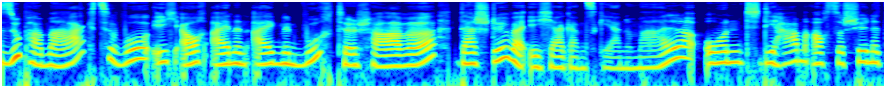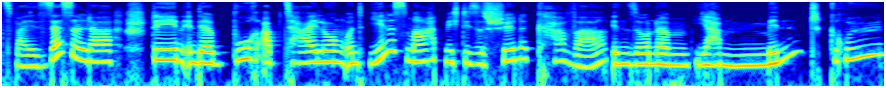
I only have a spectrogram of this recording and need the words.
Supermarkt, wo ich auch einen eigenen Buchtisch habe. Da stöber ich ja ganz gerne mal. Und die haben auch so schöne zwei Sessel da stehen in der Buchabteilung. Und jedes Mal hat mich dieses schöne Cover in so einem ja Mintgrün,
